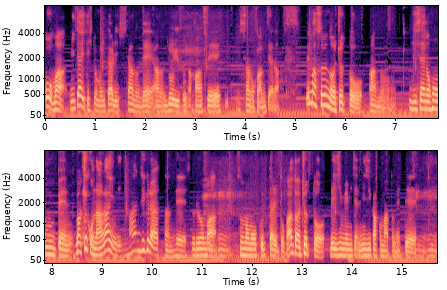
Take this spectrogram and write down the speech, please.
をまあ見たいって人もいたりしたので、あの、どういう風な完成したのかみたいな。で、まあそういうのをちょっと、あの、実際の本編、まあ結構長いんで2万字ぐらいあったんで、それをまあう、んそのまま送ったりとか、あとはちょっとレジュメみたいな短くまとめうんてうん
